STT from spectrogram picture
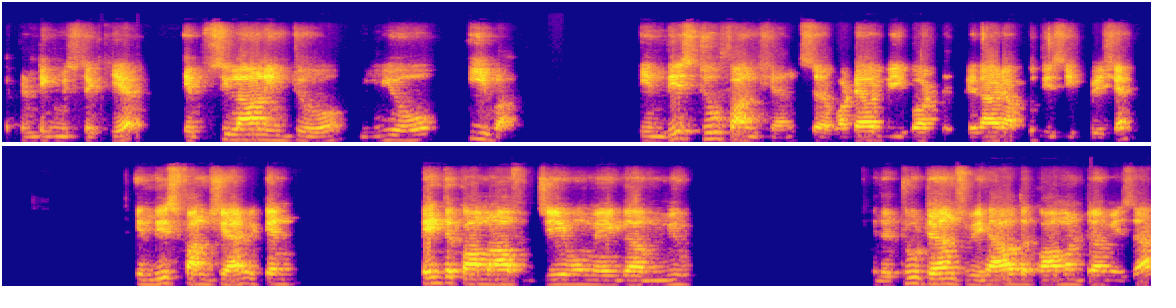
The printing mistake here. Epsilon into mu e bar. In these two functions, uh, whatever we got derived up to this equation, in this function we can take the common of j omega mu. In the two terms we have the common term is a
